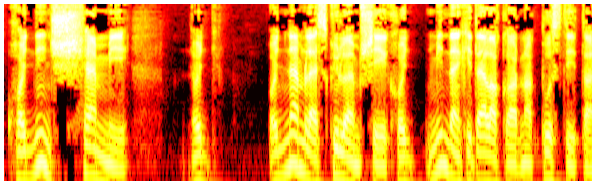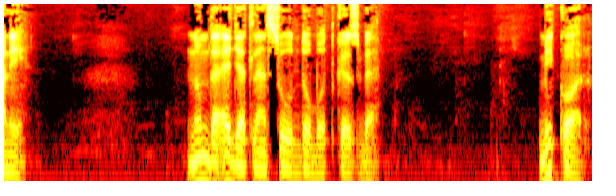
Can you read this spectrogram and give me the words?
hogy nincs semmi, hogy, hogy nem lesz különbség, hogy mindenkit el akarnak pusztítani. Numda egyetlen szót dobott közbe. Mikor?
